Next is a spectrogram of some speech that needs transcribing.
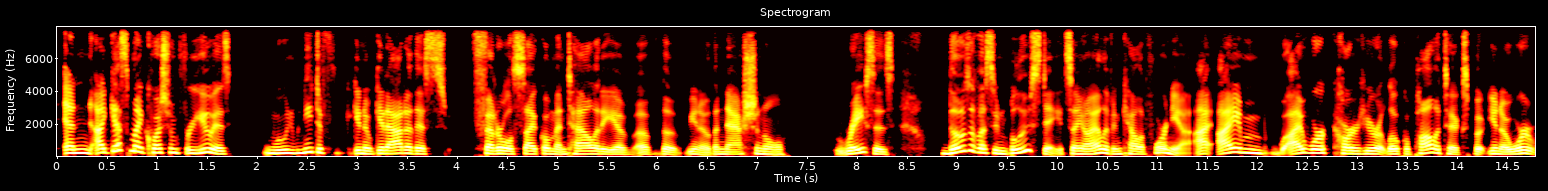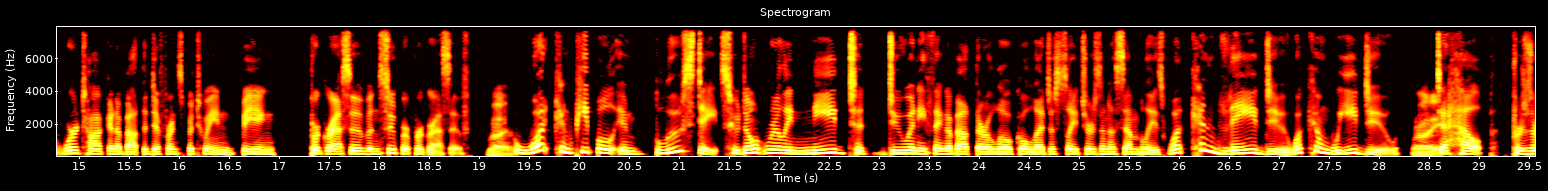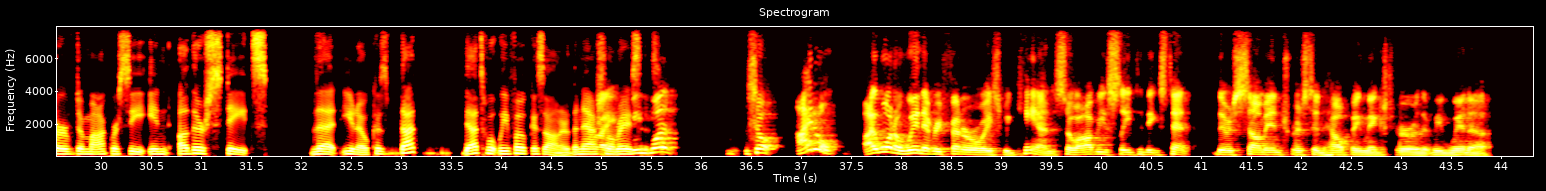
And I guess my question for you is we need to you know get out of this federal cycle mentality of of the you know the national races those of us in blue states, you know, I live in California. I, I am I work hard here at local politics, but you know, we're we're talking about the difference between being progressive and super progressive. Right. What can people in blue states who don't really need to do anything about their local legislatures and assemblies, what can they do? What can we do right. to help preserve democracy in other states that you know because that that's what we focus on are the national right. races. I mean, one, so I don't. I want to win every federal race we can. So obviously, to the extent there's some interest in helping make sure that we win a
